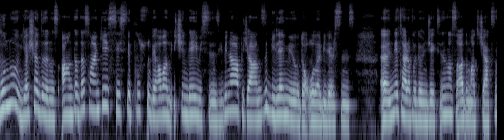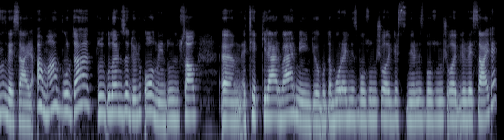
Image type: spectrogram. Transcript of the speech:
bunu yaşadığınız anda da sanki sisli puslu bir havanın içindeymişsiniz gibi ne yapacağınızı bilemiyor da olabilirsiniz. Ne tarafa döneceksiniz, nasıl adım atacaksınız vesaire. Ama burada duygularınıza dönük olmayın. Duygusal tepkiler vermeyin diyor burada. Moraliniz bozulmuş olabilir, siniriniz bozulmuş olabilir vesaire.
